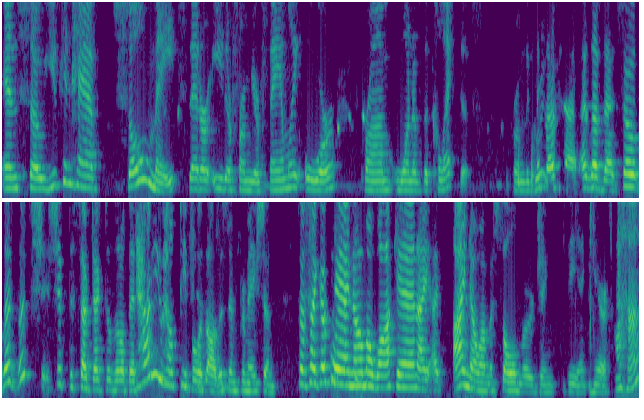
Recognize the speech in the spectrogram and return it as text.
And so you can have soulmates that are either from your family or from one of the collectives from the I love that. I love that. So let, let's sh- shift the subject a little bit. How do you help people with all this information? So it's like, okay, I know I'm a walk in. I, I, I know I'm a soul merging being here. Uh huh.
